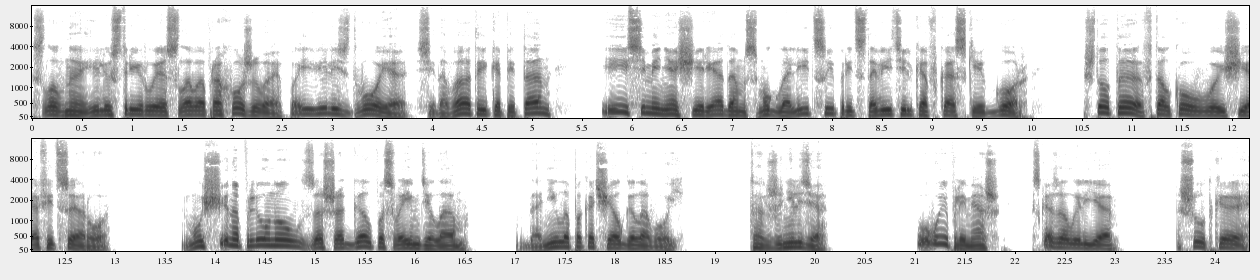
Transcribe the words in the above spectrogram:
Словно иллюстрируя слова прохожего, появились двое — седоватый капитан и семенящий рядом смуглолицый представитель Кавказских гор, что-то втолковывающий офицеру. Мужчина плюнул, зашагал по своим делам. Данила покачал головой. — Так же нельзя. — Увы, племяш, — сказал Илья. Шутка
